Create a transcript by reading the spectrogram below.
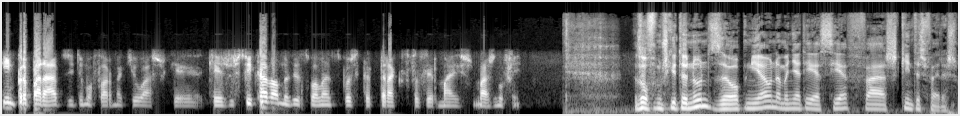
impreparados e de uma forma que eu acho que é, que é justificável, mas esse balanço depois terá que se fazer mais, mais no fim. Adolfo Mosquita Nunes, a opinião na manhã TSF às quintas-feiras.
